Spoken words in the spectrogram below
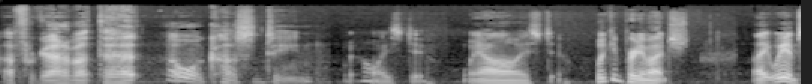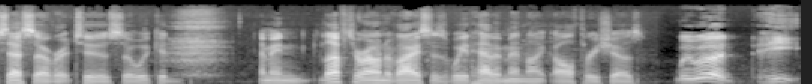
I forgot about that. I want Constantine. We always do. We always do. We could pretty much, like, we obsess over it too. So we could, I mean, left to our own devices, we'd have him in like all three shows. We would. He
